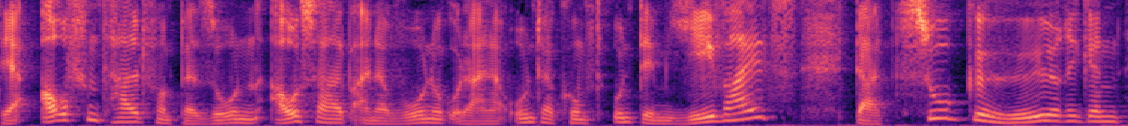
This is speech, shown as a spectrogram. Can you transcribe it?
der Aufenthalt von Personen außerhalb einer Wohnung oder einer Unterkunft und dem jeweils dazugehörigen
